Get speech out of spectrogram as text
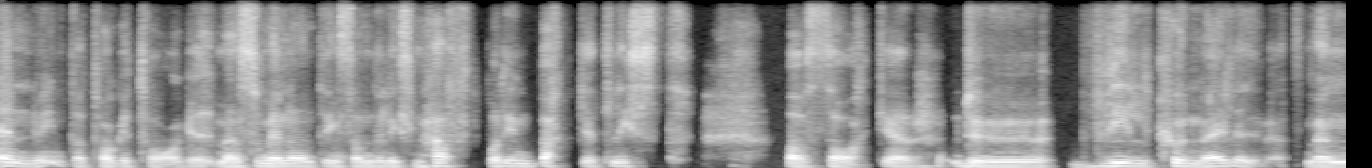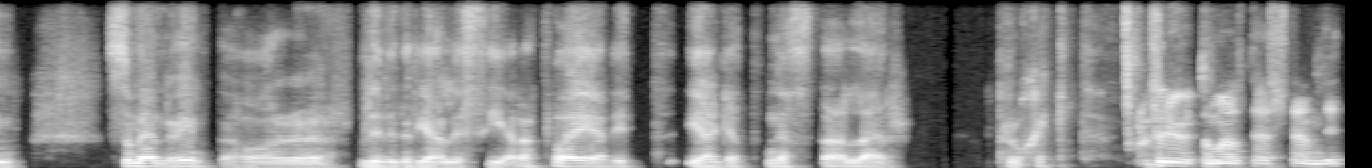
ännu inte har tagit tag i, men som är någonting som du liksom haft på din bucket list av saker du vill kunna i livet, men som ännu inte har eh, blivit realiserat. Vad är ditt eget nästa lärprojekt? Förutom allt det här ständigt,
